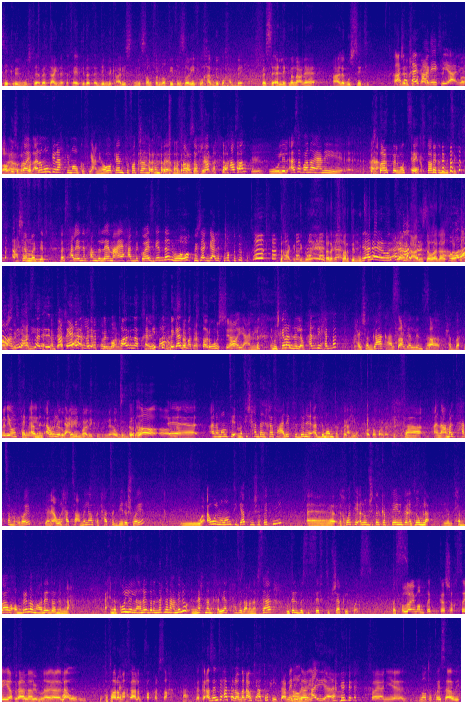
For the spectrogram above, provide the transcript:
ذكر المستقبل تعالي نتخيل كده تقدم لك عريس من الصنف اللطيف الظريف وحبك وحباه بس قال لك ما معناه على جثتي عشان إن أنا خايف جثتي. يعني، مش. بالظبط طيب حبك. أنا ممكن أحكي موقف يعني هو كان في فترة أنا كنت مرتبطة. بشخص وحصل. وللأسف أنا يعني اخترت الموتوسيكل اخترت الموتوسيكل عشان ما اكذبش. بس حاليا الحمد لله معايا حد كويس جدا وهو مشجع للموضوع. ضحكت لي جوه. قال لك اخترت الموتوسيكل يعني يعني العريس هو أنا اخترت والله العظيم أصلا التفاهه في- في المقارنة تخليك. بجد ما تختاروش آه يعني يعني المشكلة إن لو حد بيحبك هيشجعك على صح، الحاجة اللي أنت صح. بتحبها. مليون في هيبقى من المية اول الداعمين خايف ليك. عليكي منها وبنجربها. آه آه لا. آه، أنا مامتي ما فيش حد هيخاف عليك في الدنيا قد مامتك أكيد. واهلك آه طبعا أكيد. فأنا عملت حادثة من قريب. يعني أول حادثة أعملها وكانت حادثة كبيرة شوية وأول ما مامتي جت وشافتني آه إخواتي قالوا مش هتركب تاني وكده قلت لهم لا هي بتحبها وعمرنا ما هنقدر نمنعها إحنا كل اللي هنقدر إن إحنا نعمله إن إحنا نخليها تحافظ على نفسها وتلبس السيفتي بشكل كويس بس والله مامتك شخصية. فعلا آه، لا. محترمه. فعلا بتفكر صح فعلا لكن أصل أنت حتى لو منعوكي هتروحي تعملي آه ده دي. حقيقة فيعني نقطة كويسة قوي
